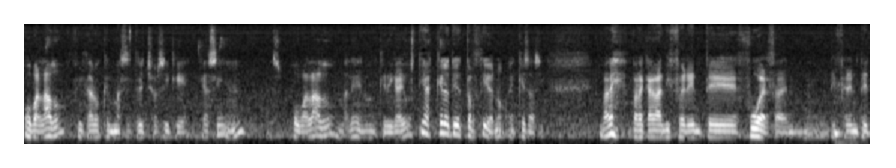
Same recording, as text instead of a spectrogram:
Ovalado, fijaros que es más estrecho así que, así, ¿eh? Es ovalado, ¿vale? Que digáis, hostia, es que lo tienes torcido, no, es que es así. ¿Vale? Para que haga diferente fuerza en diferentes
